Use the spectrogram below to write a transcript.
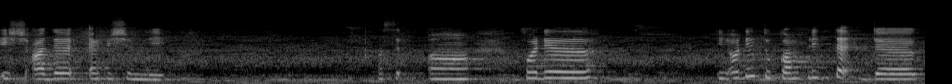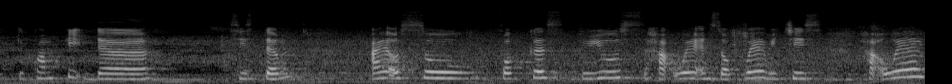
each other efficiently. Uh, for the in order to complete the to complete the system I also focus to use hardware and software which is hardware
